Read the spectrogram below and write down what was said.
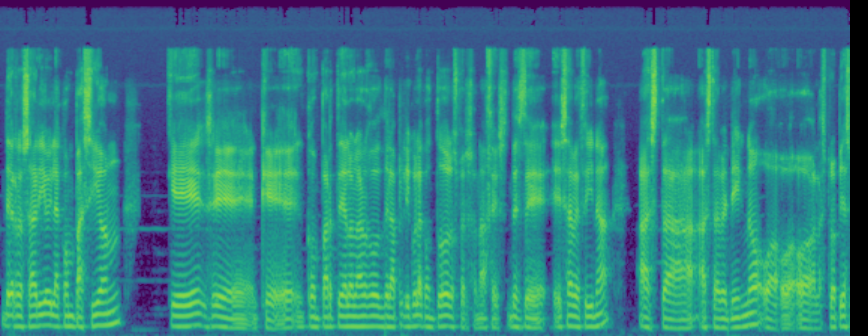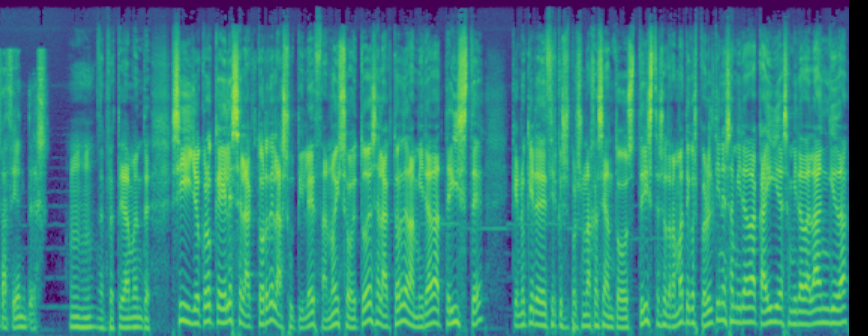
de Rosario y la compasión que, se- que comparte a lo largo de la película con todos los personajes, desde esa vecina hasta, hasta Benigno o a- o- o a las propias pacientes. Efectivamente. Sí, yo creo que él es el actor de la sutileza, ¿no? Y sobre todo es el actor de la mirada triste, que no quiere decir que sus personajes sean todos tristes o dramáticos, pero él tiene esa mirada caída, esa mirada lánguida,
